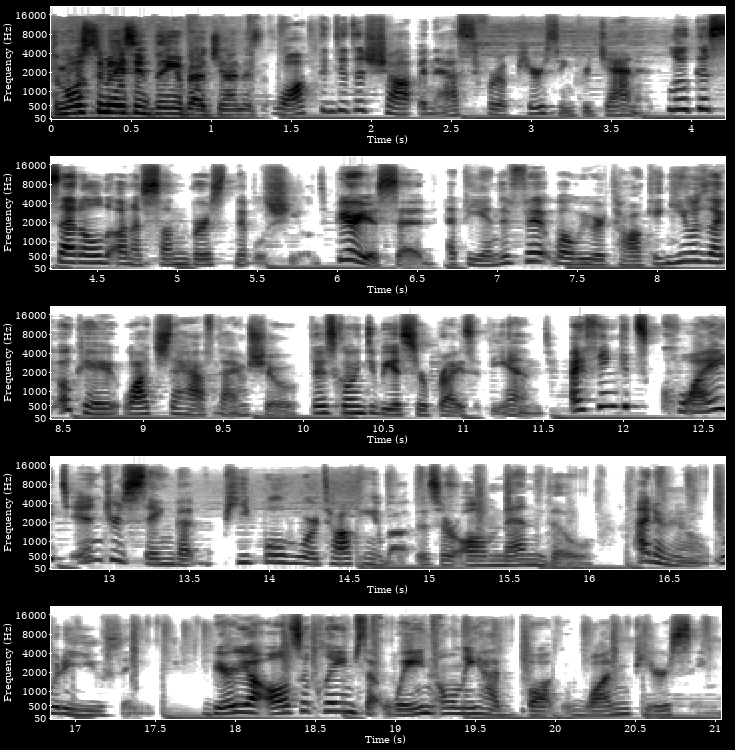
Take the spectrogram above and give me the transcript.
the most amazing thing about Janet. walked into the shop and asked for a piercing for Janet. Lucas settled on a sunburst nipple shield. Birya said, at the end of it, while we were talking, he was like, okay, watch the halftime show. There's going to be a surprise at the end. I think it's quite interesting that people who are talking about this are all men, though. I don't know. What do you think? Birya also claims that Wayne only had bought one piercing.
